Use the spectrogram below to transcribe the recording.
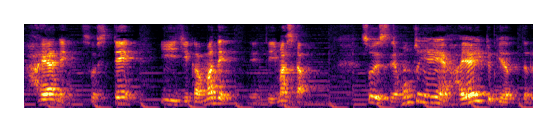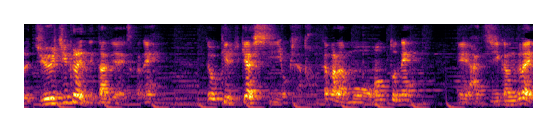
早寝、そしていい時間まで寝ていました。そうですね、本当にね、早い時だったら10時くらい寝たんじゃないですかね。で、起きる時は7時に起きたと。だからもう本当ね、8時間ぐらい、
